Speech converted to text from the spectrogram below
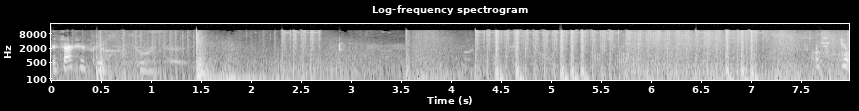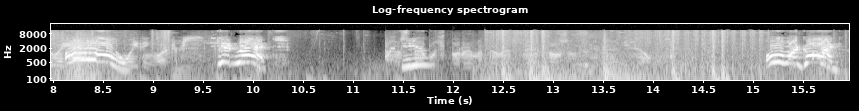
it's actually pretty. Securing Oh! awaiting orders. Get wrecked! Did you? perimeter is 10,000 feet AGL. Oh my god!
